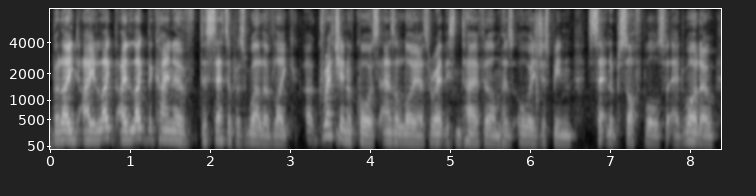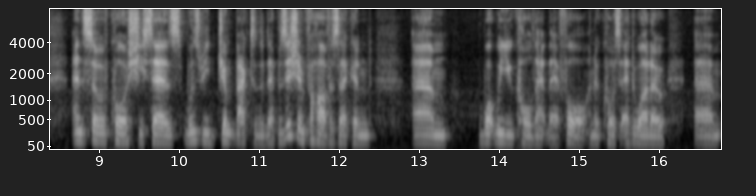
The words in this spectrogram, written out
but I I like I like the kind of the setup as well of like uh, Gretchen of course as a lawyer throughout this entire film has always just been setting up softballs for Eduardo. And so of course she says once we jump back to the deposition for half a second um, what were you called out there for? And of course Eduardo um,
